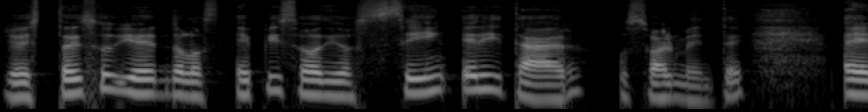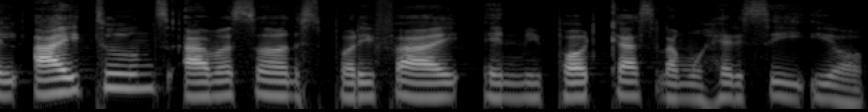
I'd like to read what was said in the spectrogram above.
Yo estoy subiendo los episodios sin editar, usualmente, el iTunes, Amazon, Spotify, en mi podcast La Mujer CEO.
